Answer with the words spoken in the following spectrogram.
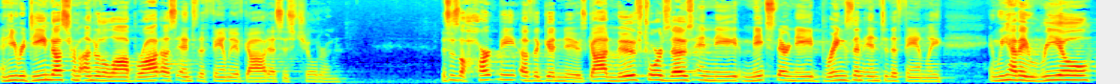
And he redeemed us from under the law, brought us into the family of God as his children. This is the heartbeat of the good news. God moves towards those in need, meets their need, brings them into the family. And we have a real,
